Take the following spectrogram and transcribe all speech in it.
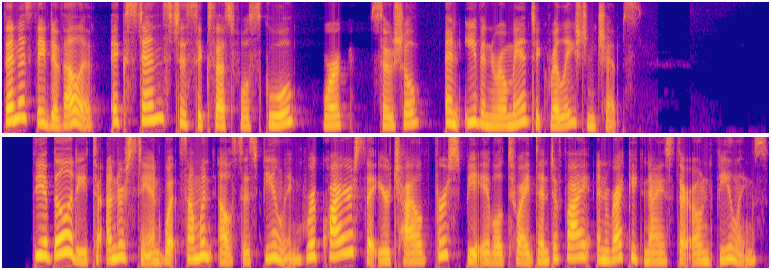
Then, as they develop, extends to successful school, work, social, and even romantic relationships. The ability to understand what someone else is feeling requires that your child first be able to identify and recognize their own feelings,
